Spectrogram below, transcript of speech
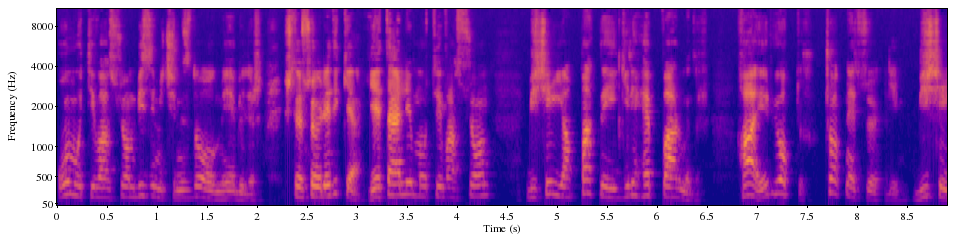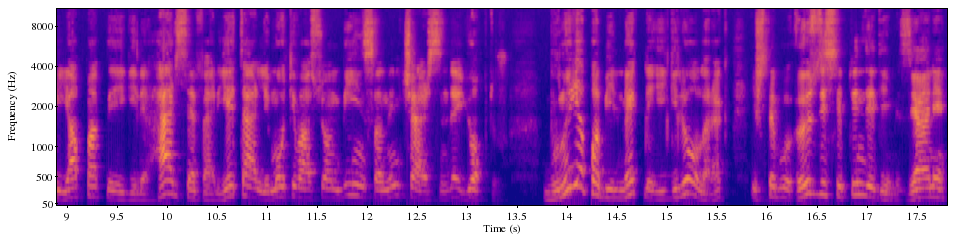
o motivasyon bizim içimizde olmayabilir. İşte söyledik ya yeterli motivasyon bir şey yapmakla ilgili hep var mıdır? Hayır yoktur. Çok net söyleyeyim. Bir şey yapmakla ilgili her sefer yeterli motivasyon bir insanın içerisinde yoktur. Bunu yapabilmekle ilgili olarak işte bu öz disiplin dediğimiz yani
